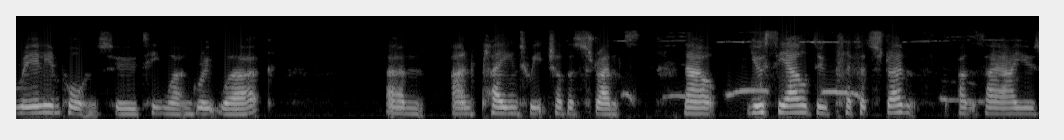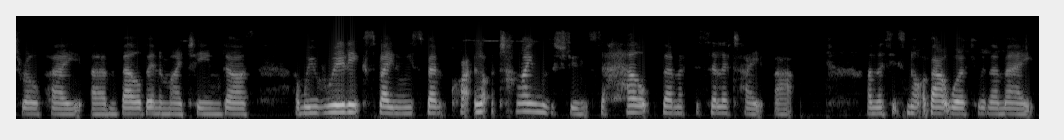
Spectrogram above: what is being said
really important to teamwork and group work um, and playing to each other's strengths. Now, UCL do Clifton Strengths as I say, I use roleplay, um, Belbin and my team does. And we really explain and we spent quite a lot of time with the students to help them facilitate that and that it's not about working with their mates.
